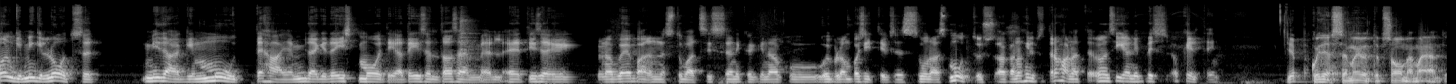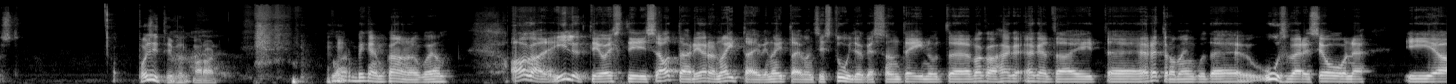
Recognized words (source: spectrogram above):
ongi mingi lootus, et midagi muud teha ja midagi teistmoodi ja teisel tasemel, et isegi nagu ebaõnnestuvad, siis see on ikkagi nagu võib-olla on positiivses suunas muutus, aga noh, ilmselt raha nad on siiani päris okeilt teinud. kuidas see mõjutab Soome majandust? positiivselt, ma arvan. Ma arvan pigem ka nagu jah. Aga hiljuti ostis Atari ära Night Dive'i, Night Dive on siis stuudio, kes on teinud äh, väga ägedaid äh, retromängude uusversioone ja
